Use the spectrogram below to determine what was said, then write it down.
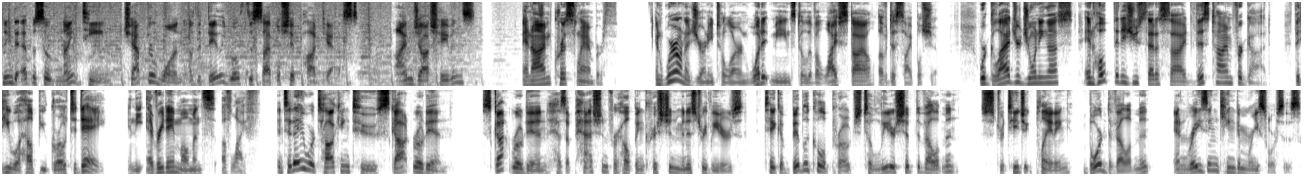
listening to episode 19, chapter 1 of the Daily Growth Discipleship podcast. I'm Josh Havens. And I'm Chris Lamberth. And we're on a journey to learn what it means to live a lifestyle of discipleship. We're glad you're joining us and hope that as you set aside this time for God, that He will help you grow today in the everyday moments of life. And today we're talking to Scott Rodin. Scott Rodin has a passion for helping Christian ministry leaders take a biblical approach to leadership development, strategic planning, board development, and raising kingdom resources.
